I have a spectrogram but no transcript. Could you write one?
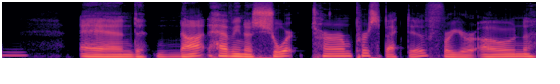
Mm. and not having a short term perspective for your own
